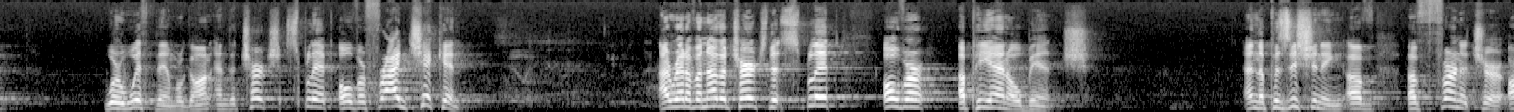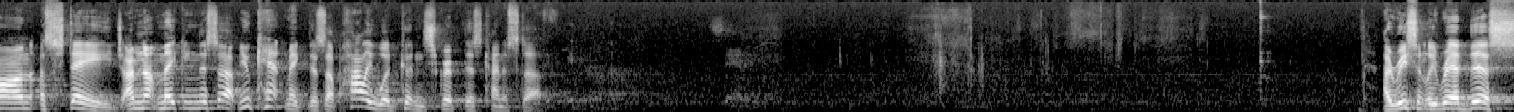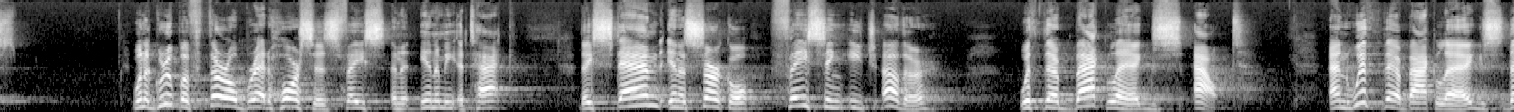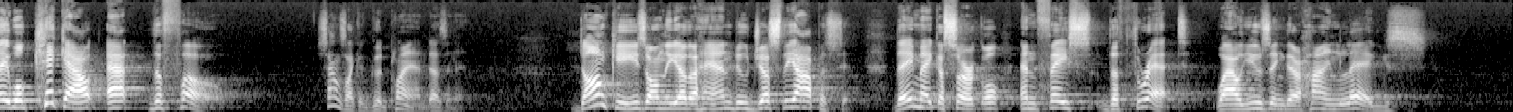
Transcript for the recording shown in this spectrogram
were with them were gone, and the church split over fried chicken. I read of another church that split over a piano bench and the positioning of, of furniture on a stage. I'm not making this up. You can't make this up. Hollywood couldn't script this kind of stuff. I recently read this. When a group of thoroughbred horses face an enemy attack, they stand in a circle facing each other with their back legs out. And with their back legs, they will kick out at the foe. Sounds like a good plan, doesn't it? Donkeys, on the other hand, do just the opposite. They make a circle and face the threat while using their hind legs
